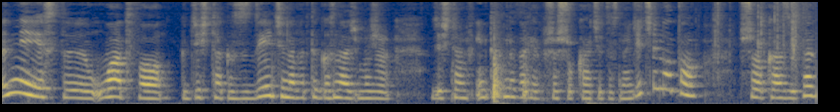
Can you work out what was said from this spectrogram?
nie jest y, łatwo gdzieś tak zdjęcie nawet tego znaleźć, może gdzieś tam w internetach jak przeszukacie to znajdziecie, no to przy okazji tak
